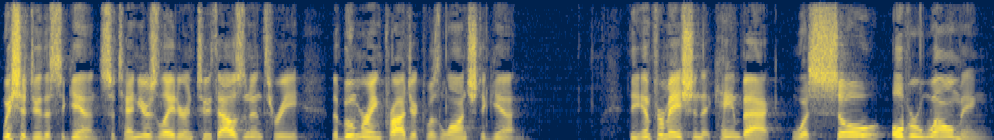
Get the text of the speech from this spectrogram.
we should do this again. So, 10 years later, in 2003, the Boomerang Project was launched again. The information that came back was so overwhelming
